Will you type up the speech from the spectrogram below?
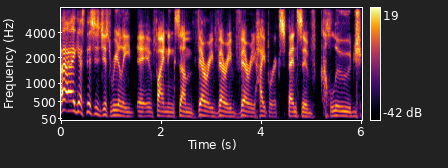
I, I guess this is just really uh, finding some very, very, very hyper expensive kludge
